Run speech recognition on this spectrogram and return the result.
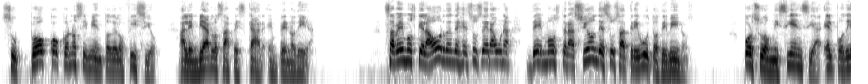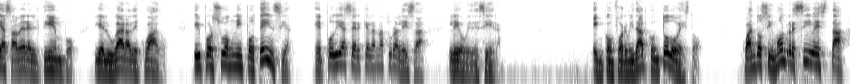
su poco conocimiento del oficio al enviarlos a pescar en pleno día. Sabemos que la orden de Jesús era una demostración de sus atributos divinos. Por su omnisciencia, Él podía saber el tiempo y el lugar adecuado. Y por su omnipotencia, Él podía hacer que la naturaleza le obedeciera. En conformidad con todo esto, cuando Simón recibe esta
